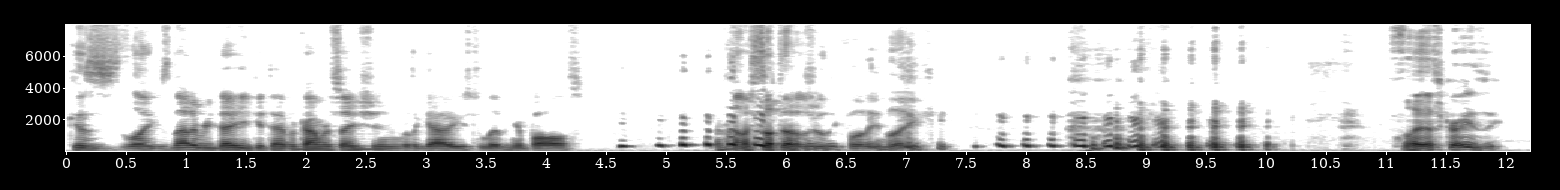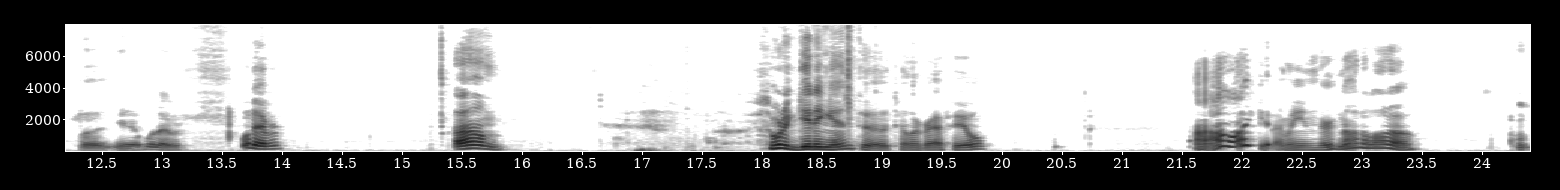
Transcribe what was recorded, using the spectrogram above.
Because like it's not every day you get to have a conversation with a guy who used to live in your balls. I always thought that was really funny. Like, like that's crazy, but yeah, whatever. Whatever. Um, sort of getting into Telegraph Hill. I, I like it. I mean, there's not a lot of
